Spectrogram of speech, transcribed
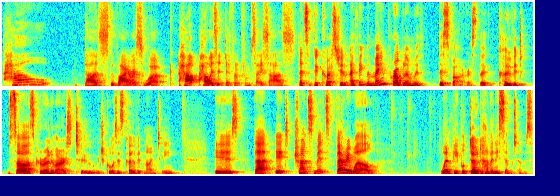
how does the virus work? How how is it different from say SARS? That's a good question. I think the main problem with this virus, the COVID SARS coronavirus 2, which causes COVID-19, is that it transmits very well when people don't have any symptoms.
